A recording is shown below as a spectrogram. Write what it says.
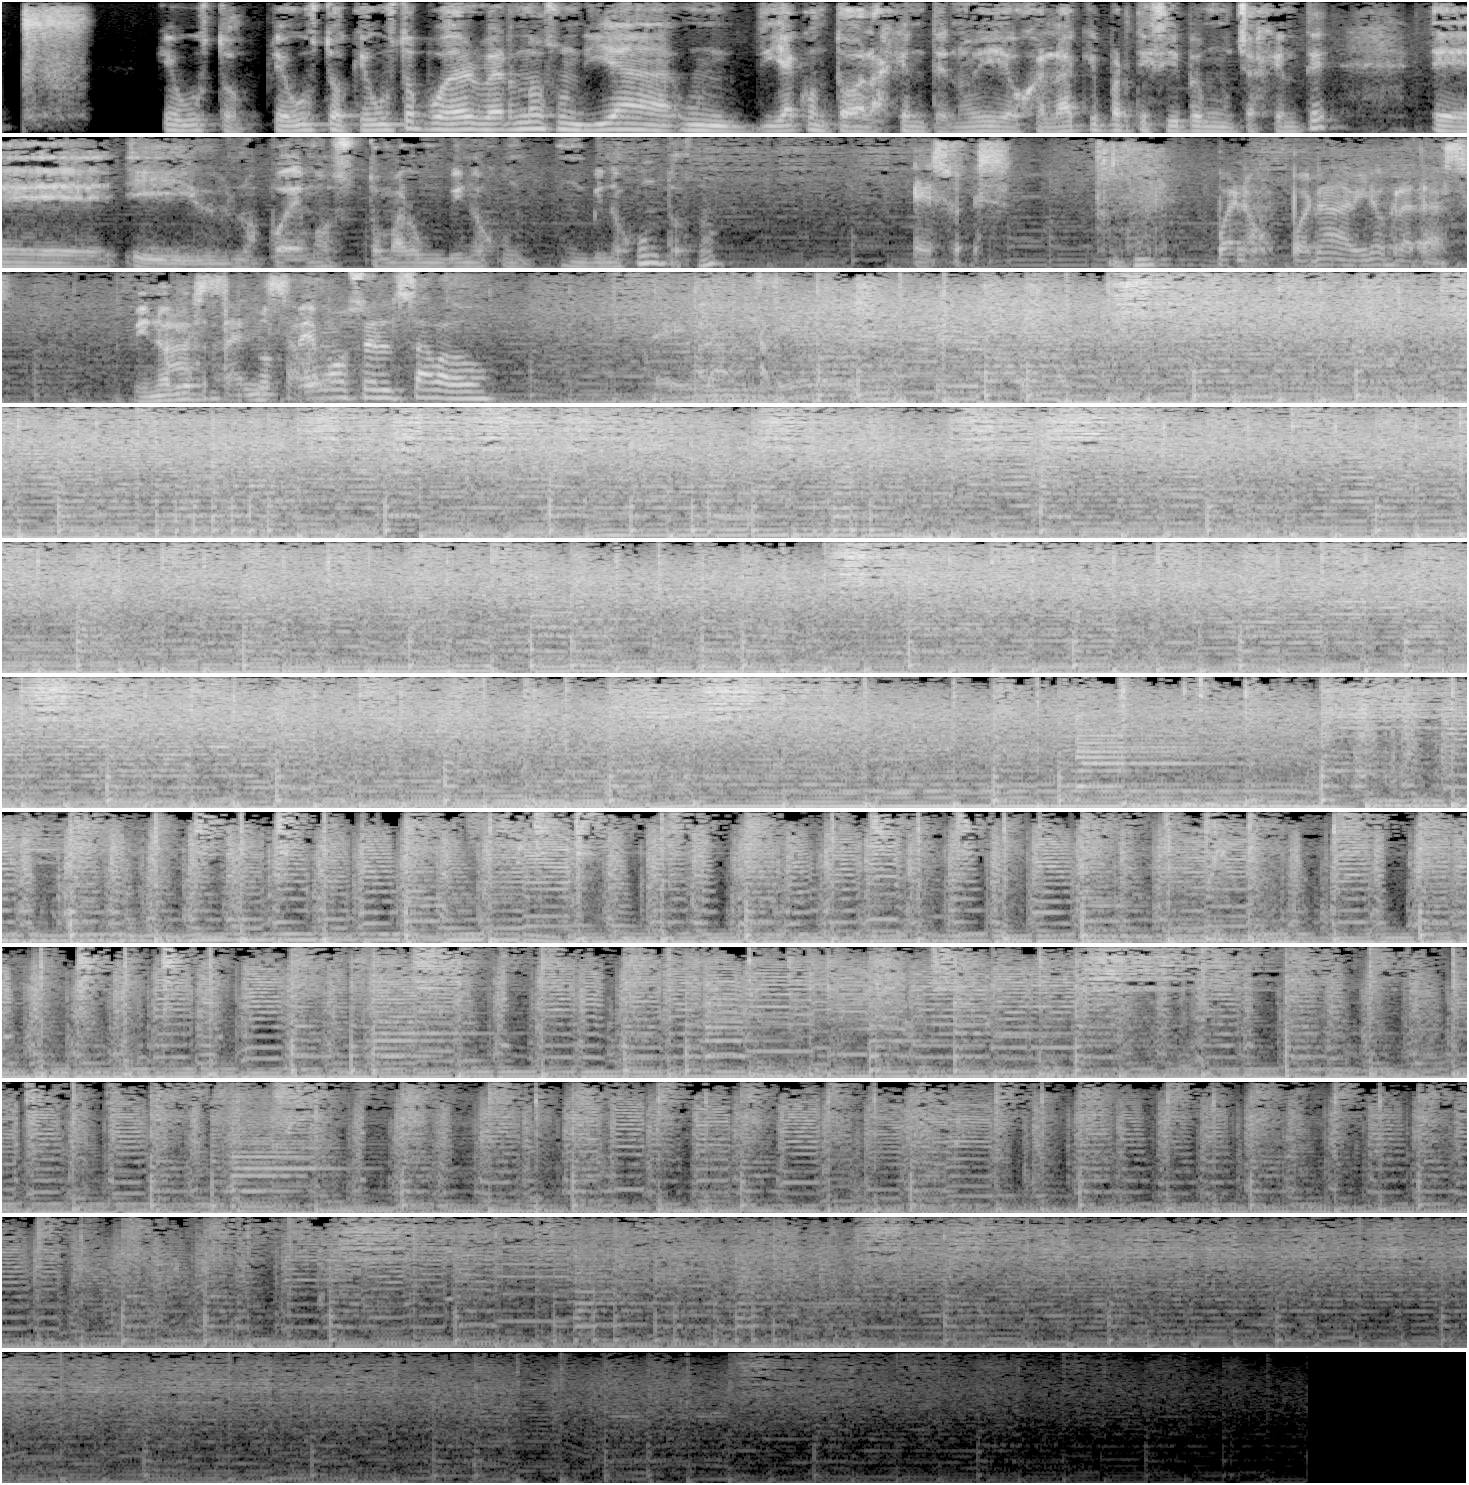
Qué gusto, qué gusto, qué gusto poder vernos un día, un día con toda la gente, ¿no? Y ojalá que participe mucha gente eh, y nos podemos tomar un vino, un vino juntos, ¿no? Eso es. Uh -huh. Bueno, pues nada, vinócratas. Vinócratas, nos sábado. vemos el sábado.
